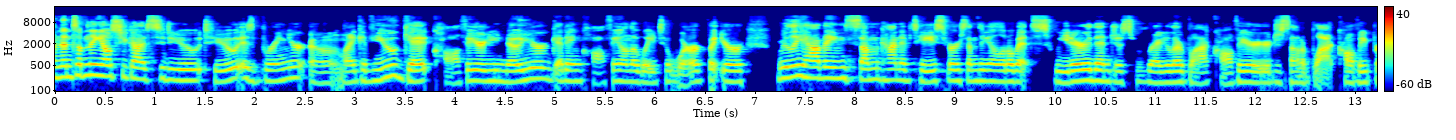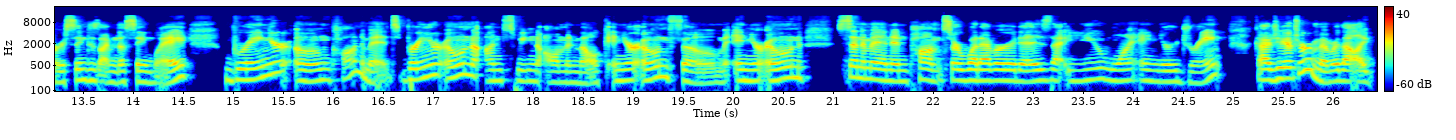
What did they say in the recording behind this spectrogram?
and then something else you guys to do too is bring your own. Like if you get coffee or you know you're getting coffee on the way to work, but you're really having some kind of taste for something a little bit sweeter than just regular black coffee, or you're just not a black coffee person, because I'm the same way, bring your own condiments, bring your own unsweetened almond milk and your own foam and your own cinnamon and pumps or whatever it is that you want in your drink. Guys, you have to remember that like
